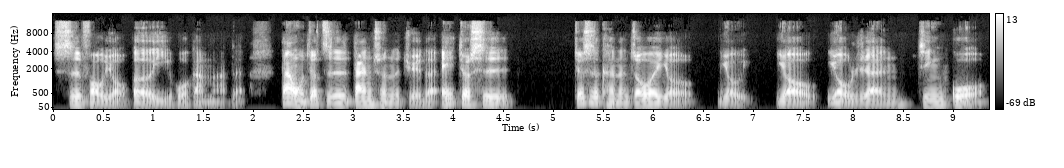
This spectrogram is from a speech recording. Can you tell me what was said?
是否有恶意或干嘛的，但我就只是单纯的觉得，哎，就是就是可能周围有有有有人经过，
